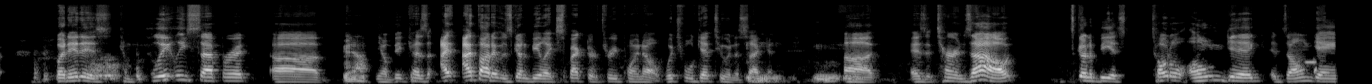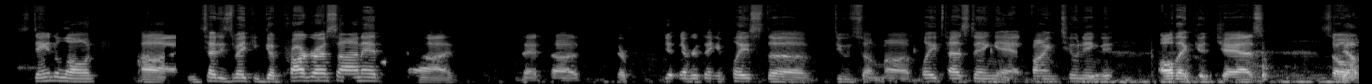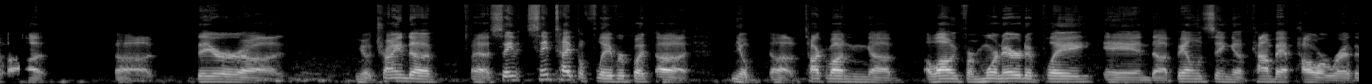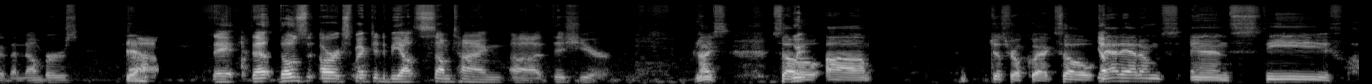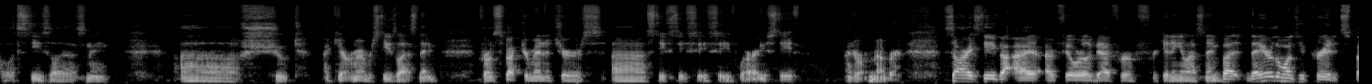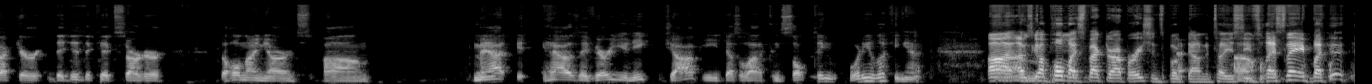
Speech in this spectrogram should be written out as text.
but it is completely separate. Uh, Yeah. you know, because I, I thought it was going to be like Spectre 3.0, which we'll get to in a 2nd Mhm. Uh, as it turns out, it's going to be its total own gig, its own game, standalone. Uh, he said he's making good progress on it. Uh, that uh, they're getting everything in place to do some uh, play testing and fine tuning, all that good jazz. So Yep. uh, uh, they're uh, you know trying to uh, same same type of flavor, but uh, you know uh, talk about uh, allowing for more narrative play and uh, balancing of combat power rather than numbers. Yeah. Uh, they that those are expected to be out sometime uh, this year. Nice. So, um, just real quick. So, Yep. Matt Adams and Steve, oh, what's Steve's last name? Uh, shoot, I can't remember Steve's last name from Spectre Miniatures. Uh, Steve, Steve, Steve, Steve. Where are you, Steve? I don't remember. Sorry, Steve. I, I feel really bad for forgetting your last name, but they are the ones who created Spectre. They did the Kickstarter, the whole nine yards. Um, Matt has a very unique job. He does a lot of consulting. What are you looking at? Uh, I was Um, gonna pull my Spectre operations book down and tell you Steve's oh. last name, but turns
